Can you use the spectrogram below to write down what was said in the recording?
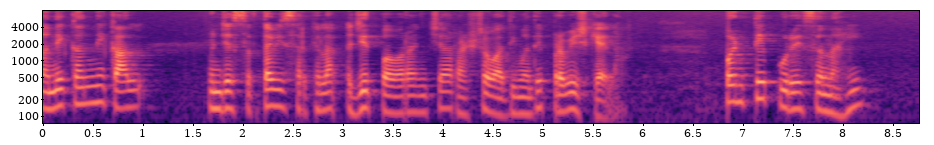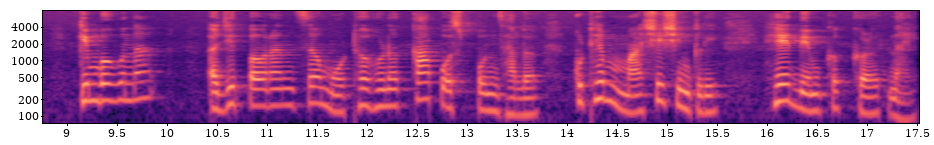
अनेकांनी काल म्हणजे सत्तावीस तारखेला अजित पवारांच्या राष्ट्रवादीमध्ये प्रवेश केला. पण ते पुरेसं नाही. किंबहुना अजित पवारांचं मोठं होणं का पोस्टपोन झालं? कुठे माशी शिंकली? हे नेमकं कळत नाही.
